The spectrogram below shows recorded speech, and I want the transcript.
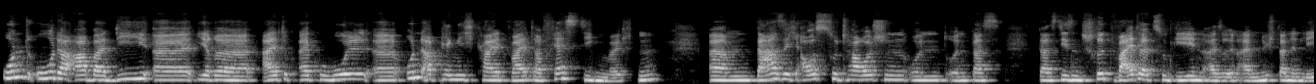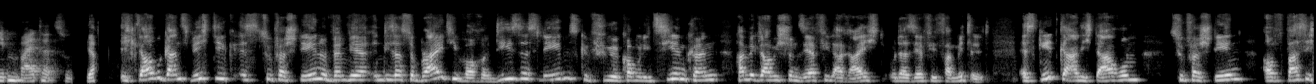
und oder aber die äh, ihre Alkoholunabhängigkeit äh, weiter festigen möchten, ähm, da sich auszutauschen und, und das dass diesen Schritt weiterzugehen, also in einem nüchternen Leben weiterzugehen. Ja, ich glaube, ganz wichtig ist zu verstehen und wenn wir in dieser Sobriety-Woche dieses Lebensgefühl kommunizieren können, haben wir, glaube ich, schon sehr viel erreicht oder sehr viel vermittelt. Es geht gar nicht darum, zu verstehen, auf was ich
